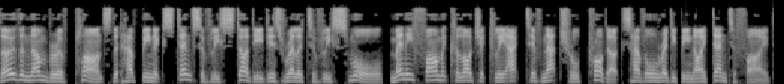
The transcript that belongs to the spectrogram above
Though the number of plants that have been extensively studied is relatively small, many pharmacologically active natural products have already been identified.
